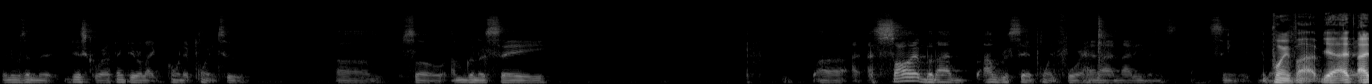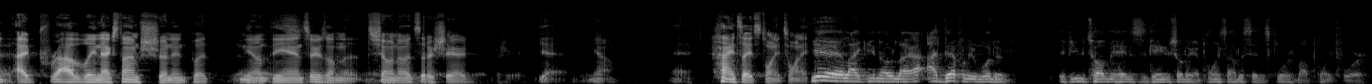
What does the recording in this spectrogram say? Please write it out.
when it was in the Discord, I think they were like going at point two. Um, so I'm gonna say, uh, I, I saw it, but I I would have said point four had I not even seen it. you know? Point five. Yeah, I, I, I probably next time shouldn't put Yeah, you know the answers on the Yeah, show notes that are shared. Yeah. Yeah, you know, eh, hindsight's twenty twenty. Yeah, like you know, like I, I definitely would have. If you told me, "Hey, this is a game show," they got points. I would have said this floor is about point four,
